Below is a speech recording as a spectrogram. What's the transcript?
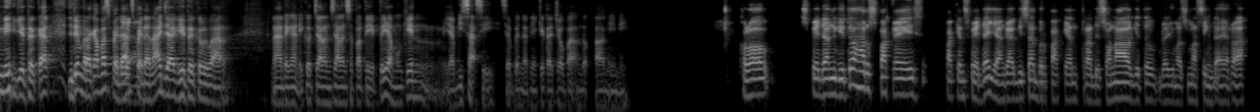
ini gitu kan. Jadi mereka pas sepedaan yeah. sepedaan aja gitu keluar. Nah dengan ikut jalan-jalan seperti itu ya mungkin ya bisa sih sebenarnya kita coba untuk tahun ini. Kalau sepedaan gitu harus pakai pakaian sepeda ya nggak bisa berpakaian tradisional gitu dari masing-masing daerah.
